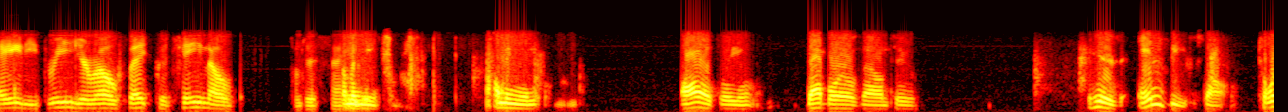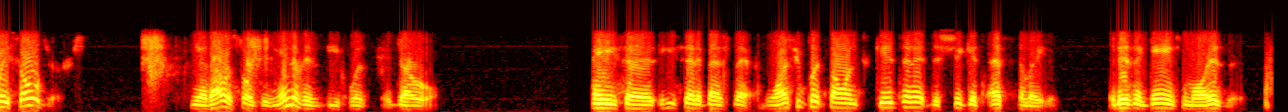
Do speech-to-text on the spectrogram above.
83 year old fake Pacino. I'm just saying. I mean, I mean, honestly, that boils down to his end beef song, Toy Soldiers. You know, that was towards the end of his beef with Ja Rule. And he said he said it best there. Once you put someone's kids in it, the shit gets escalated. It isn't games anymore, is it?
